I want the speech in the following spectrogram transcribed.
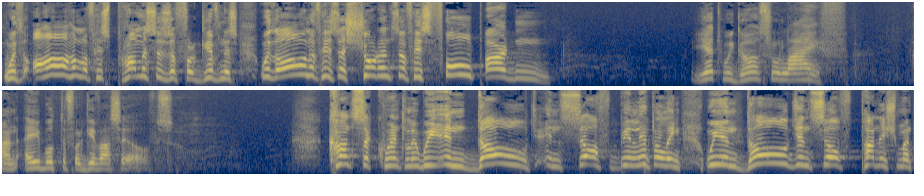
With all of his promises of forgiveness, with all of his assurance of his full pardon, yet we go through life unable to forgive ourselves. Consequently, we indulge in self belittling. We indulge in self punishment.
